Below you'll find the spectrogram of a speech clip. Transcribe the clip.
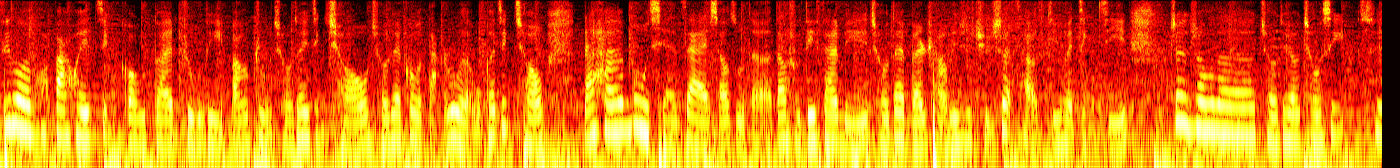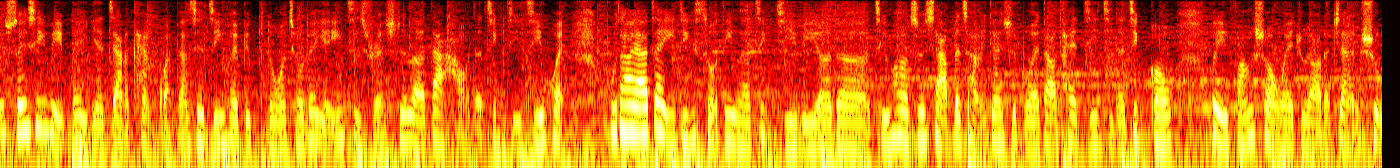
，C 罗发挥进攻端助力，帮助球队进球。球队共打入了五个进球。南韩目前在小组的倒数第三名，球队本场必须取胜才有机会晋级。阵中呢，球队有球星孙孙兴敏被严加的看管，表现机会并不多，球队也因此损失了大好的晋级机会。葡萄牙在已经锁定了晋级名额的情况之下，本场应该。是不会到太积极的进攻，会以防守为主要的战术。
